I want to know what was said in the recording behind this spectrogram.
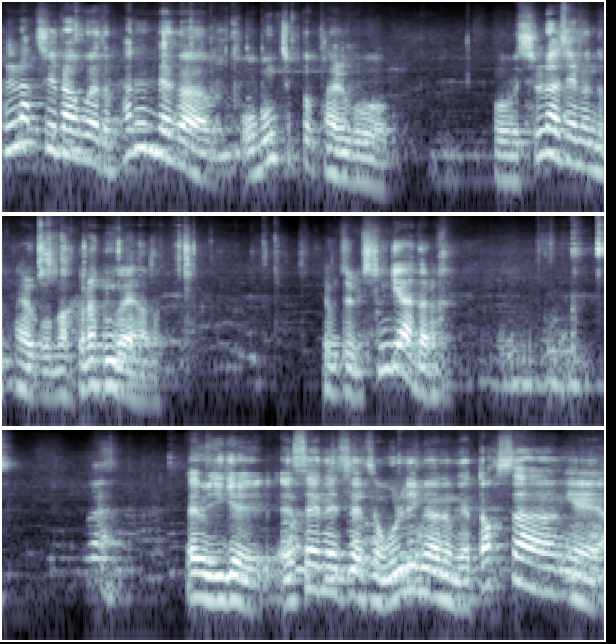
칼락지라고 해도 파는 데가 오봉집도 팔고 뭐 신라제면도 팔고 막 그런 거예요. 좀, 좀 신기하더라. 왜냐면 이게 SNS에서 올리면 그냥 떡상에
